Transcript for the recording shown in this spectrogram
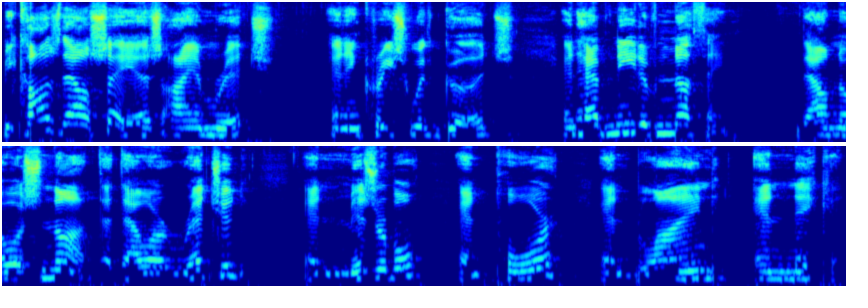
Because thou sayest, I am rich, and increase with goods, and have need of nothing, thou knowest not that thou art wretched, and miserable, and poor, and blind, and naked.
